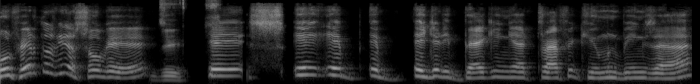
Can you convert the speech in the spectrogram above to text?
ਹੁਣ ਫਿਰ ਤੁਸੀਂ ਹੱਸੋਗੇ ਜੀ। ਕਿ ਇਹ ਇਹ ਇਹ ਜਿਹੜੀ ਬੈਗਿੰਗ ਹੈ ਟ੍ਰੈਫਿਕ ਹਿਊਮਨ ਬੀਇੰਗਸ ਹੈ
